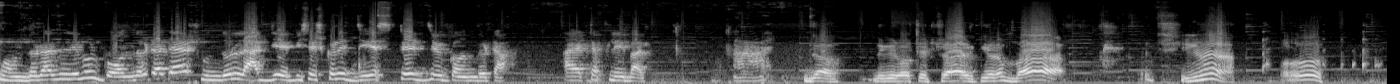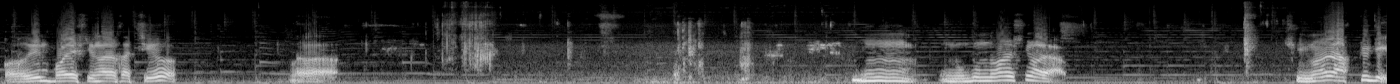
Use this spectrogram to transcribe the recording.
গন্ধরাজ লেবুর গন্ধটা যা সুন্দর লাগছে, বিশেষ করে জেস্টের যে গন্ধটা, আর একটা ফ্লেভার আর যাও দেখি রথের ট্রায়াল কি হলো বা সিঙ্গা ও কদিন পরে সিঙ্গারা খাচ্ছি ও বাবা। হুম নতুন ধরনের সিঙ্গারা সিঙ্গারা আকৃতি।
